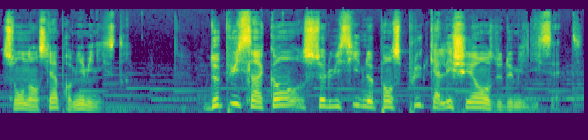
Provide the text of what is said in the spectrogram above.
son ancien Premier ministre. Depuis cinq ans, celui-ci ne pense plus qu'à l'échéance de 2017.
